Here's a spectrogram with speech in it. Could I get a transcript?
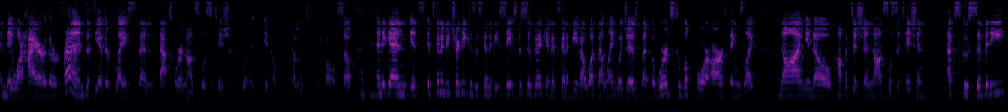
and they want to hire their friends at the other place then that's where a non-solicitation would you know come into control so Okay. and again it's it's going to be tricky because it's going to be state specific and it's going to be about what that language is but the words to look for are things like non you know competition non solicitation exclusivity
